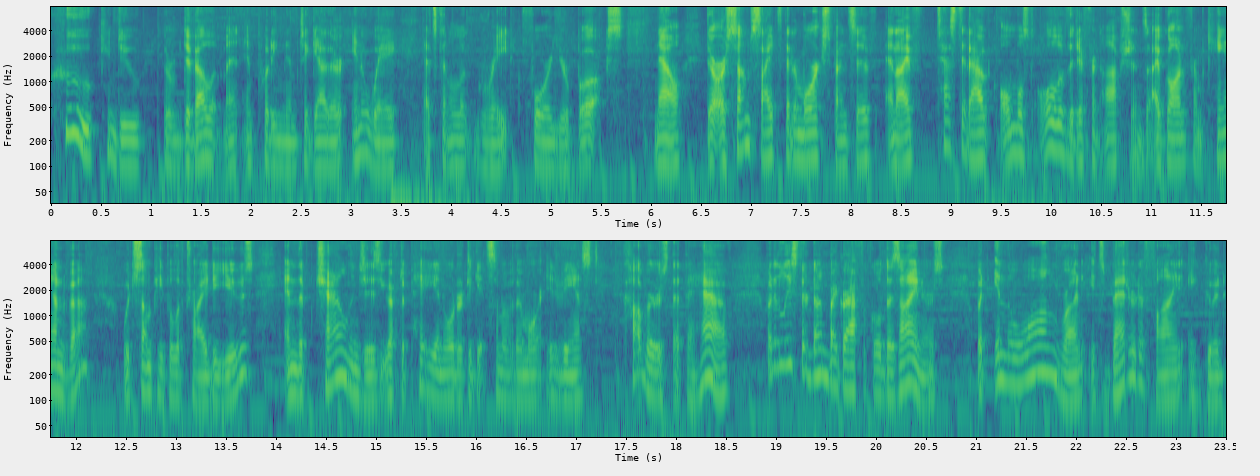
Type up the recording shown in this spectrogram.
who can do the development and putting them together in a way that's going to look great for your books. Now, there are some sites that are more expensive, and I've tested out almost all of the different options. I've gone from Canva, which some people have tried to use, and the challenge is you have to pay in order to get some of their more advanced covers that they have, but at least they're done by graphical designers. But in the long run, it's better to find a good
